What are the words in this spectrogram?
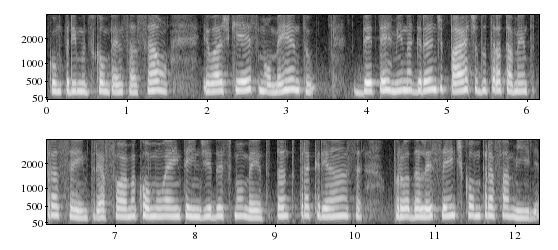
com primo descompensação. Eu acho que esse momento determina grande parte do tratamento para sempre, a forma como é entendido esse momento, tanto para a criança para o adolescente como para a família.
